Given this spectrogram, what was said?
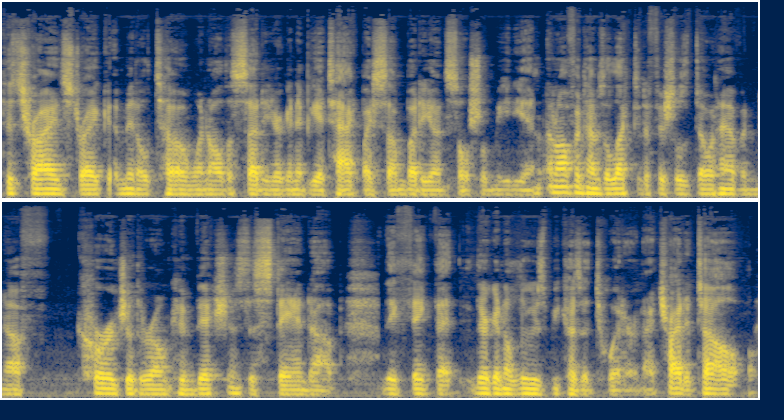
to try and strike a middle tone when all of a sudden you're going to be attacked by somebody on social media. And oftentimes elected officials don't have enough courage of their own convictions to stand up. They think that they're going to lose because of Twitter. And I try to tell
